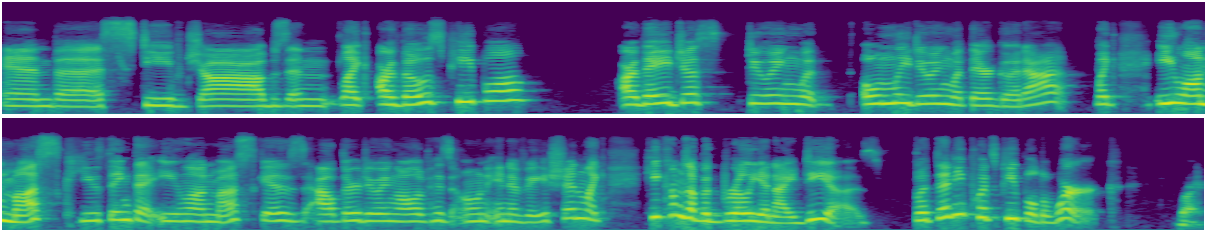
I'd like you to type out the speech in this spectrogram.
and the Steve Jobs and like are those people are they just doing what only doing what they're good at? Like Elon Musk you think that Elon Musk is out there doing all of his own innovation? Like he comes up with brilliant ideas but then he puts people to work. Right.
